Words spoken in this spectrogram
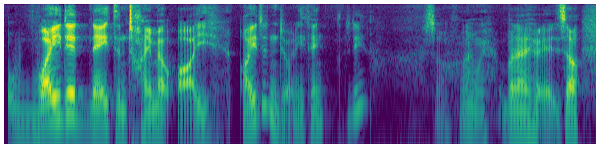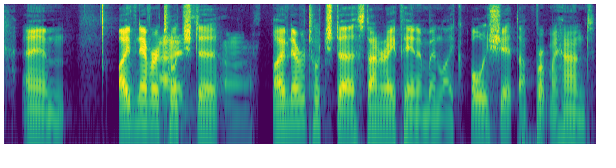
Why did Nathan time out I? I didn't do anything, did you? So anyway, but uh, so um, I've never touched I, a. uh, I've never touched a standard A pin and been like, "Holy shit, that burnt my hand,"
